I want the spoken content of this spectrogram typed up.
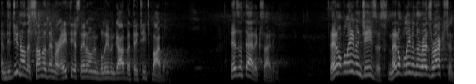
And did you know that some of them are atheists? They don't even believe in God, but they teach Bible. Isn't that exciting? They don't believe in Jesus, and they don't believe in the resurrection,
